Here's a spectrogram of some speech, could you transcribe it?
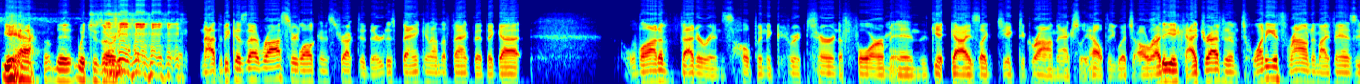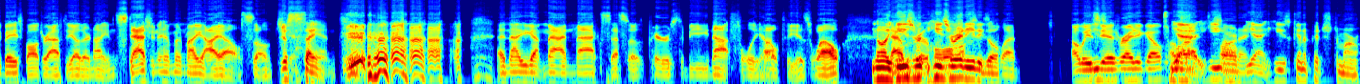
Yeah, which is already not because that roster is well constructed. They're just banking on the fact that they got a lot of veterans hoping to return to form and get guys like Jake DeGrom actually healthy, which already I drafted him 20th round in my fantasy baseball draft the other night and stashing him in my IL. So just yeah. saying. and now you got Mad Max that appears to be not fully healthy as well. No, that he's he's ready to go. Plan. Oh, is he's, he ready to go? Yeah, right. he, yeah, he's going to pitch tomorrow.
